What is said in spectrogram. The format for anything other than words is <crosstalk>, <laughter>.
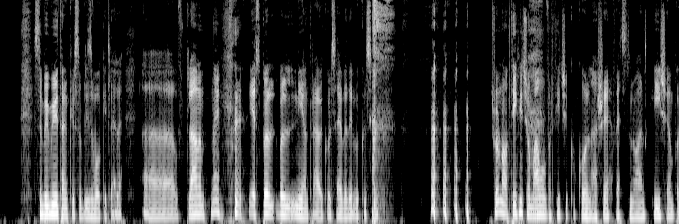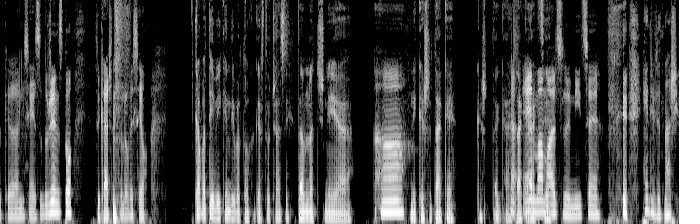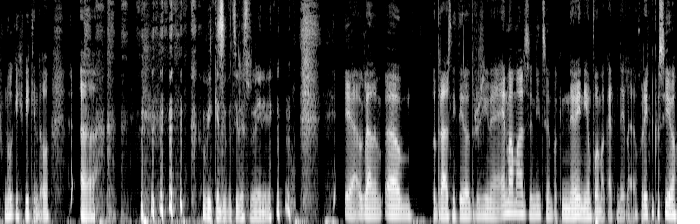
<laughs> sem bil mutan, ker so bili zvoki tlele. Uh, v glavnem, ne, <laughs> jaz bolj, bolj nijem trave kot sebe, da bi kosil. Šlo, tehnično imamo vrtiček okoli naše večstanovanske hiše, ampak uh, nisem zadolžen za to, za kar sem zelo vesel. Kaj pa te vikendi, pa to, kar ste včasih tam nočni, uh, Uh, ni kakšne take, take, ja, take en ima malce zelenice, <laughs> en izmed naših mnogih vikendov. Uh, <laughs> Vikendi po celi Sloveniji. <laughs> Ja, v glavnem, um, od raznih delov družine. En ima malo zenice, ampak ne vem, nimam pojma, kaj tam delajo. Verjetno kosijo.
